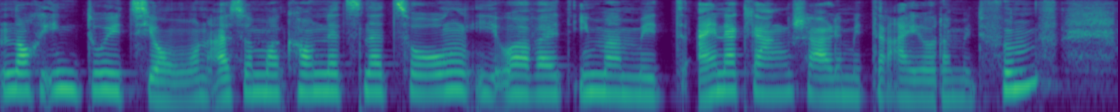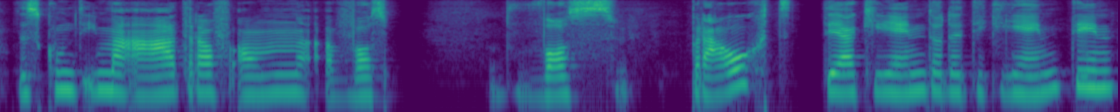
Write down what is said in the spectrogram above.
nach Intuition. Also man kann jetzt nicht sagen, ich arbeite immer mit einer Klangschale, mit drei oder mit fünf. Das kommt immer auch darauf an, was, was braucht der Klient oder die Klientin,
